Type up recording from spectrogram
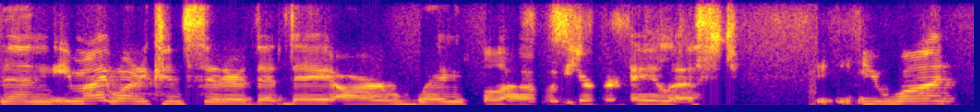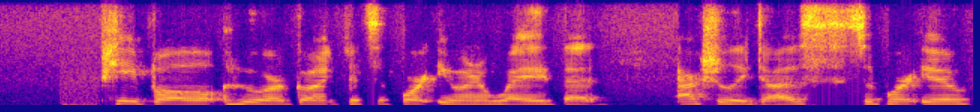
then you might want to consider that they are way below your A list. You want people who are going to support you in a way that actually does support you.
